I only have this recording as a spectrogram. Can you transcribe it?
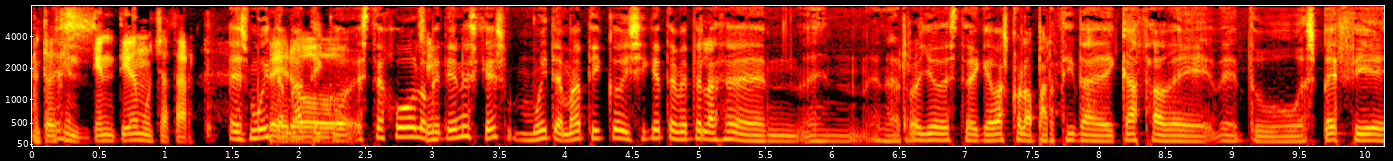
Entonces tiene, tiene, mucho azar. Es muy temático. Este juego lo que tiene es que es muy temático y sí que te mete en, en, el rollo de este de que vas con la partida de caza de, de tu especie,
